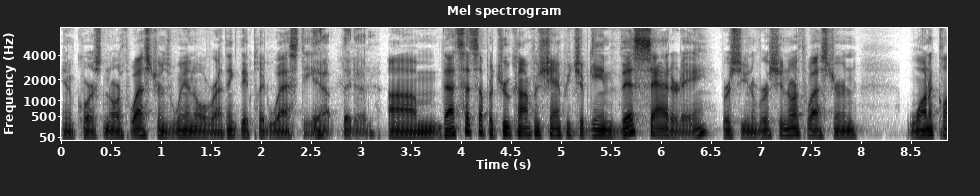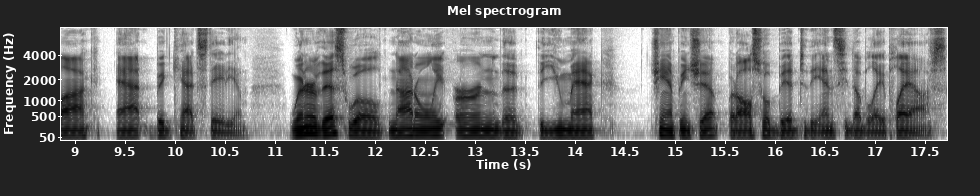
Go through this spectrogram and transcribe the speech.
and of course Northwestern's win over, I think they played Westy. Yeah, they did. Um, that sets up a true conference championship game this Saturday versus University of Northwestern, one o'clock at Big Cat Stadium. Winner of this will not only earn the the UMAC championship, but also a bid to the NCAA playoffs.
